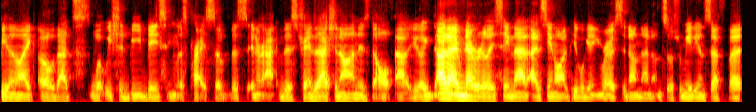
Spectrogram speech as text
being like, oh, that's what we should be basing this price of this interact this transaction on is the alt value. Like I've never really seen that. I've seen a lot of people getting roasted on that on social media and stuff, but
